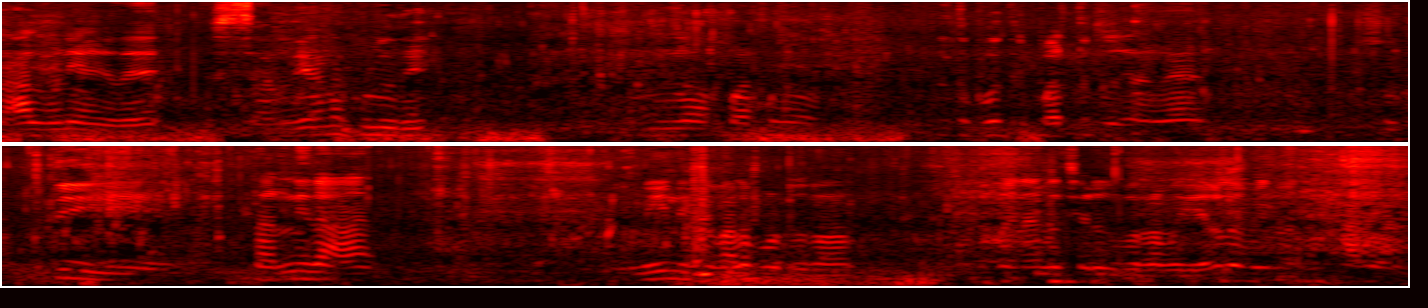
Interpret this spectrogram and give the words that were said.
நாலு மணி ஆகுது. சரியான குளிர். பசங்க இழுத்து போத்துட்டு படுத்துட்டு இருக்காங்க சுற்றி தண்ணி தான் மீனுக்கு வலை போட்டிருக்கோம். இன்னும் கொஞ்ச நேரம் கழிச்சு எடுக்க போகிறோம் நம்ம எவ்வளோ மீன் வந்து பார்க்கலாம்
